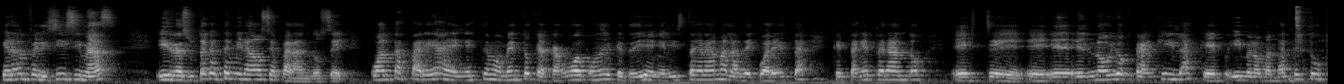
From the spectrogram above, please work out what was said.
que eran felicísimas y resulta que han terminado separándose. ¿Cuántas parejas en este momento que acabo de poner, que te dije en el Instagram, a las de 40 que están esperando este eh, eh, el novio, tranquilas, que, y me lo mandaste tú,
